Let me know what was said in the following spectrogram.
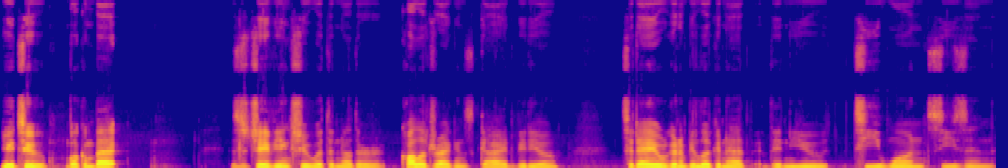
YouTube, welcome back. This is JVinkshu with another Call of Dragons guide video. Today we're going to be looking at the new T1 season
